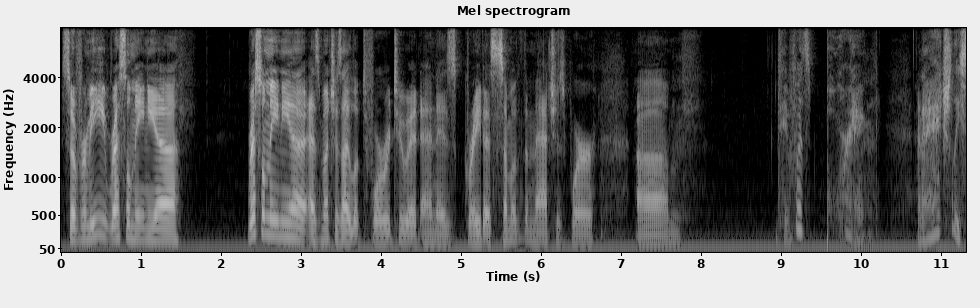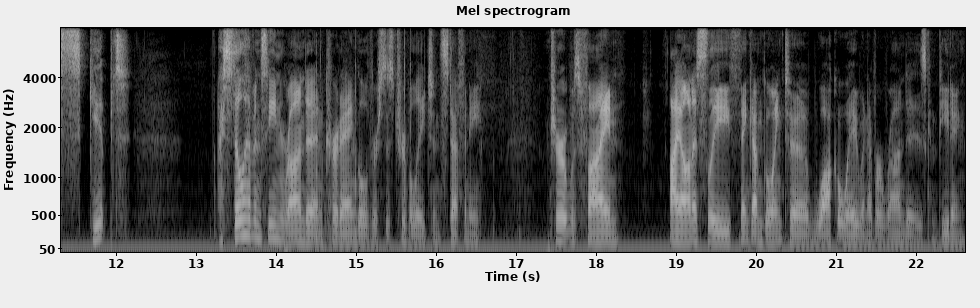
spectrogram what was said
So for me, WrestleMania, WrestleMania, as much as I looked forward to it, and as great as some of the matches were, um, it was boring, and I actually skipped. I still haven't seen Ronda and Kurt Angle versus Triple H and Stephanie. I'm sure it was fine. I honestly think I'm going to walk away whenever Ronda is competing.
